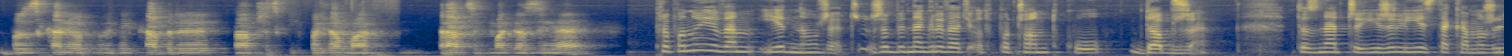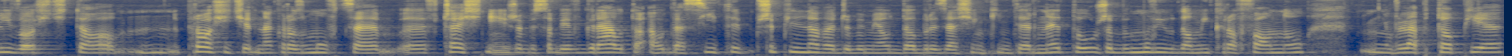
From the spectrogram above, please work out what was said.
w pozyskaniu odpowiedniej kadry na wszystkich poziomach pracy w magazynie. Proponuję Wam jedną rzecz, żeby nagrywać od początku dobrze, to znaczy, jeżeli jest taka możliwość, to mm, prosić jednak rozmówcę e, wcześniej, żeby sobie wgrał to Audacity, przypilnować, żeby miał dobry zasięg internetu, żeby mówił do mikrofonu mm, w laptopie,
